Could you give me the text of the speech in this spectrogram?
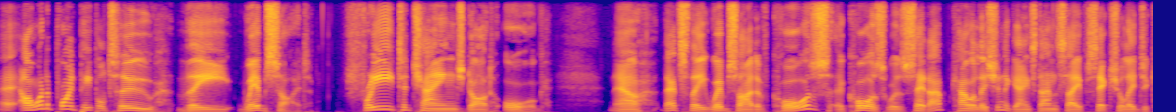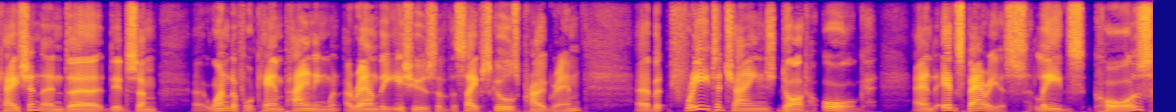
Uh, I want to point people to the website freetochange.org. Now, that's the website of Cause. A Cause was set up, Coalition Against Unsafe Sexual Education, and uh, did some uh, wonderful campaigning around the issues of the Safe Schools program. Uh, but freetochange.org. And Ed Sparrius leads Cause.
